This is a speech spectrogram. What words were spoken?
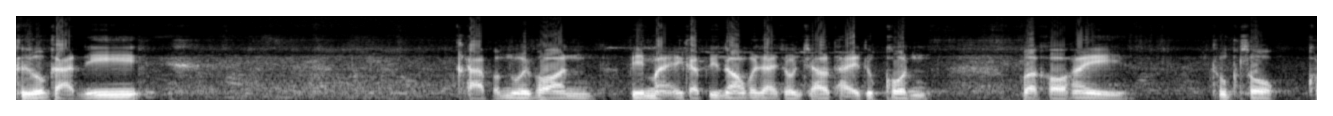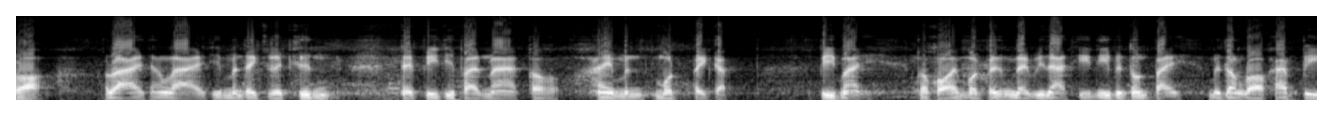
ถือโอกาสนี้กราบอำนวยพรปีใหม่ให้กับพี่น้องประชาชนชาวไทยทุกคน ว่าขอให้ทุกโศกเคราะห์ร้ายทั้งหลายที่มันได้เกิดขึ้น ในปีที่ผ่านมาก็ให้มันหมดไปกับปีใหม่ ก็ขอให้หมดไปตั้งแต่วินาทีนี้เป็นต้นไป ไม่ต้องรอข้ามปี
